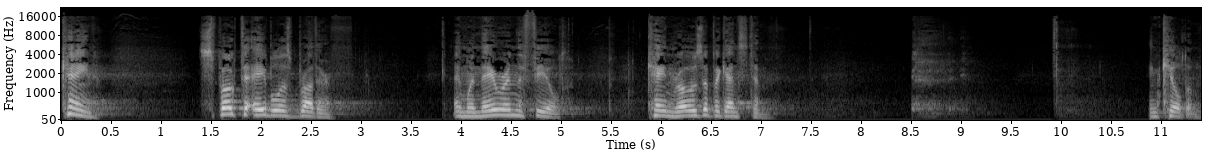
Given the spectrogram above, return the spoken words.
Cain spoke to Abel his brother. And when they were in the field, Cain rose up against him and killed him.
